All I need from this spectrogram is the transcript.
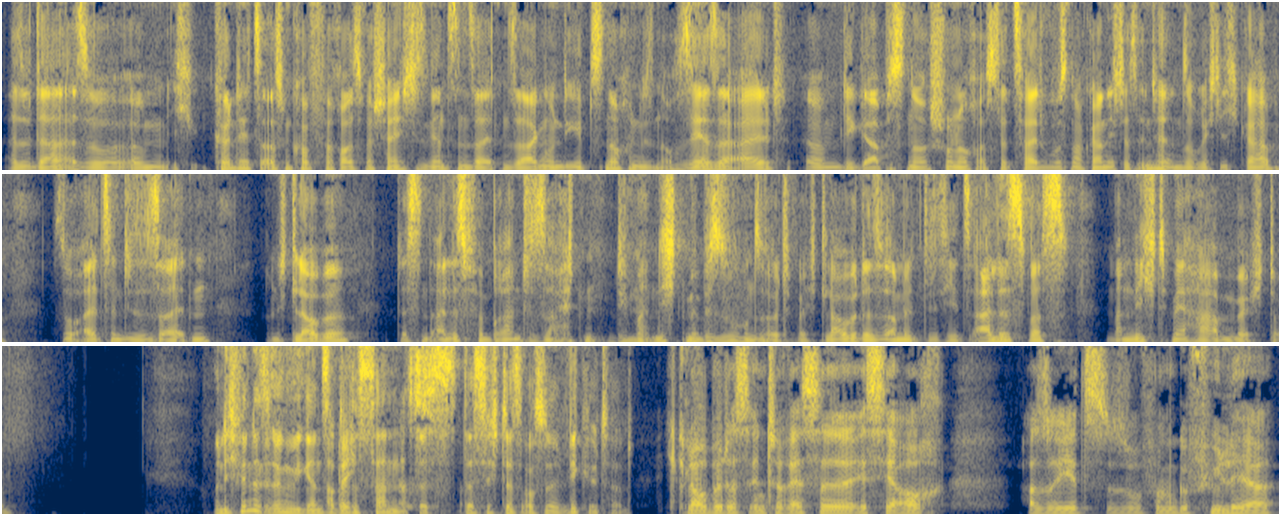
Also da, also ähm, ich könnte jetzt aus dem Kopf heraus wahrscheinlich diese ganzen Seiten sagen und die gibt's noch und die sind auch sehr, sehr alt. Ähm, die gab es noch schon noch aus der Zeit, wo es noch gar nicht das Internet so richtig gab. So alt sind diese Seiten. Und ich glaube, das sind alles verbrannte Seiten, die man nicht mehr besuchen sollte, weil ich glaube, da sammelt sich jetzt alles, was man nicht mehr haben möchte. Und ich finde es irgendwie ganz Aber ich- interessant, das- dass, dass sich das auch so entwickelt hat. Ich glaube, das Interesse ist ja auch, also jetzt so vom Gefühl her,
